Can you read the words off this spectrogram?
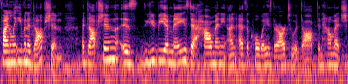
finally, even adoption. Adoption is, you'd be amazed at how many unethical ways there are to adopt and how much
